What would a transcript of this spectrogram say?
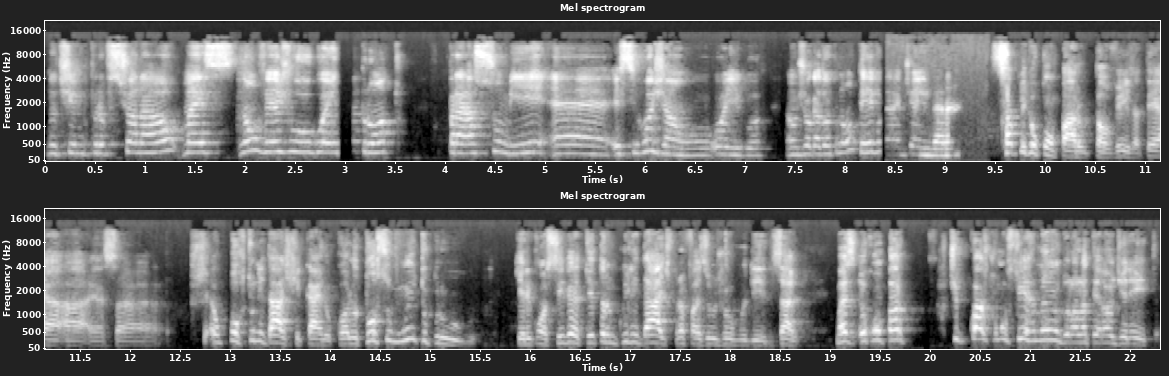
no time profissional, mas não vejo o Hugo ainda pronto para assumir é, esse rojão, o, o, Igor. É um jogador que não teve idade ainda, né? Sabe o que eu comparo, talvez, até a, a essa oportunidade que cai no colo? Eu torço muito para o Hugo, que ele consiga ter tranquilidade para fazer o jogo dele, sabe? Mas eu comparo tipo quase como o Fernando na lateral direita.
